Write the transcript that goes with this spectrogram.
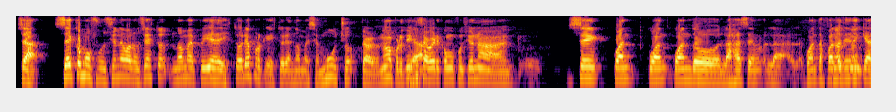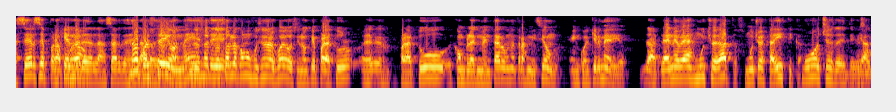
sea, sé cómo funciona el baloncesto, no me pides de historia porque de historia no me sé mucho. Claro, no, pero tienes Ya. que saber cómo funciona. Sé cuán, cuán- cuándo las hacen, la- cuántas faltas No, tienen no. que hacerse para Es que poder no. lanzar desde No, eso te digo, no, no solo, directamente. no solo cómo funciona el juego, sino que para tú, eh, para tú complementar una transmisión en cualquier medio, Claro, la NBA es mucho de datos, mucho de estadística. mucho estadística, Ya,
